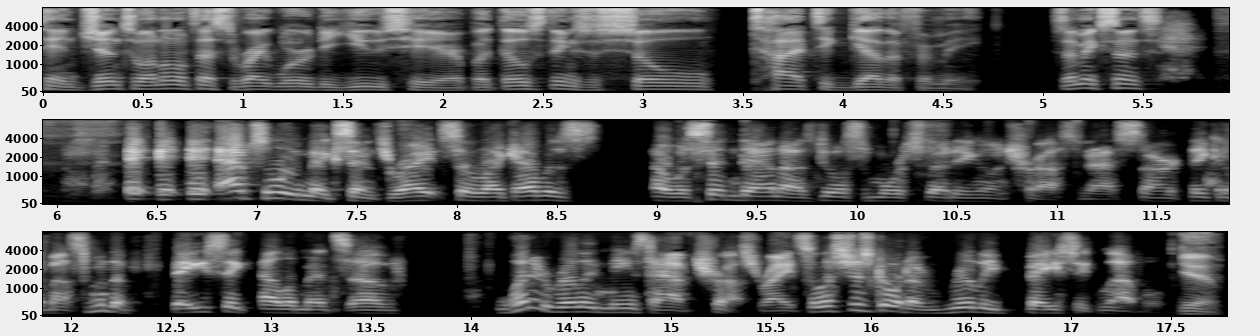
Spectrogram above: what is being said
tangential i don't know if that's the right word to use here but those things are so tied together for me does that make sense it, it, it absolutely makes sense right so like i was I was sitting down, I was doing some more studying on trust, and I started thinking about some of the basic elements of what it really means to have trust, right? So let's just go at a really basic level. Yeah.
